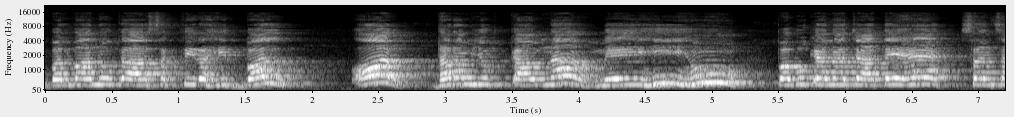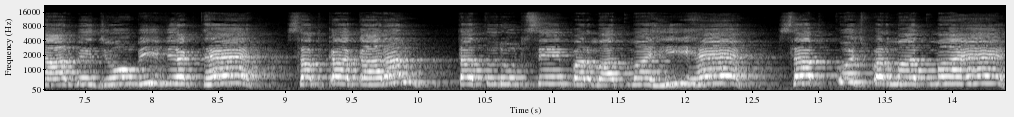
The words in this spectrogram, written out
बलवानों का शक्ति रहित बल धर्म युक्त कामना में ही हूँ। प्रभु कहना चाहते हैं, संसार में जो भी व्यक्त है, सबका कारण तत्व रूप से परमात्मा ही है। सब कुछ परमात्मा है,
